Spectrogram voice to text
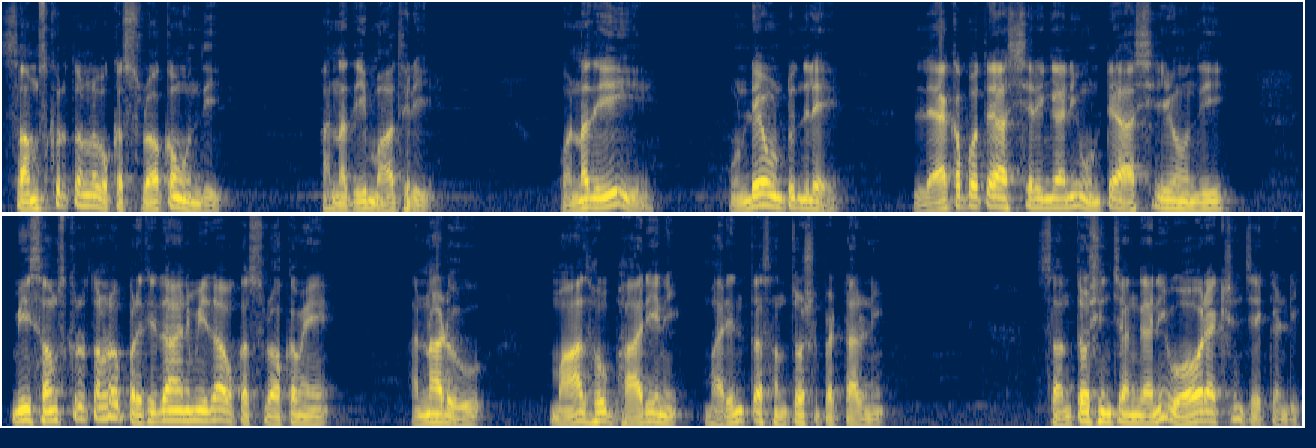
సంస్కృతంలో ఒక శ్లోకం ఉంది అన్నది మాధురి. ఉన్నది ఉండే ఉంటుందిలే. లేకపోతే ఆశ్చర్యం కానీ ఉంటే ఆశ్చర్యం ఉంది. మీ సంస్కృతంలో ప్రతిదాని మీద ఒక శ్లోకమే అన్నాడు మాధవ్ భార్యని మరింత సంతోషపెట్టాలని. సంతోషించాం కానీ ఓవర్ యాక్షన్ చేయకండి.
